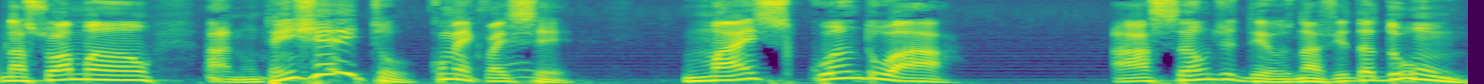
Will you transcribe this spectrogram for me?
na, sua mão. Ah, não tem jeito. Como é que vai é. ser? Mas quando há a ação de Deus na vida do um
